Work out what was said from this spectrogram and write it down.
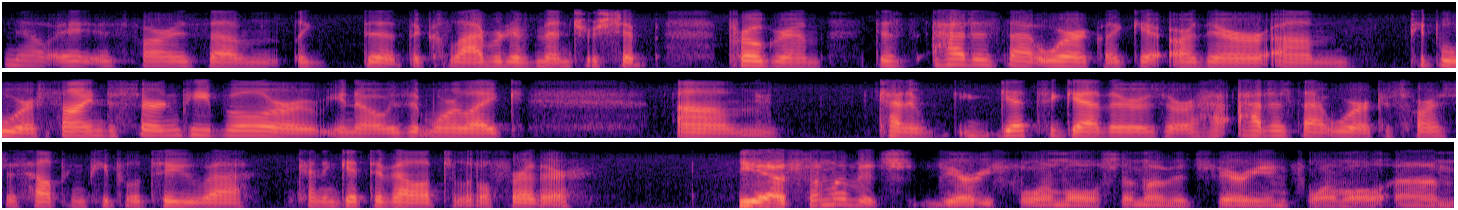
Now, as far as um, like the the collaborative mentorship program, does how does that work? Like, are there um, people who are assigned to certain people, or you know, is it more like um, kind of get-togethers, or how, how does that work as far as just helping people to uh, kind of get developed a little further? Yeah, some of it's very formal, some of it's very informal. Um,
